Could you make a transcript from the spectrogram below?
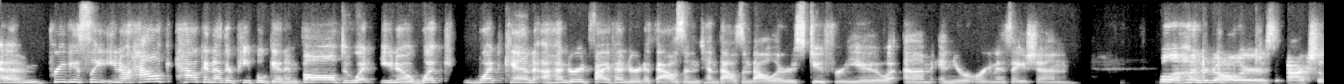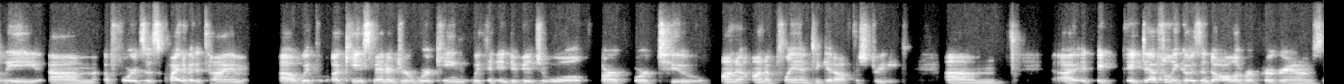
um, previously, you know, how how can other people get involved? What you know, what what can a hundred, five hundred, a thousand, ten thousand dollars do for you um, in your organization? Well, a hundred dollars actually um, affords us quite a bit of time uh, with a case manager working with an individual or, or two on a, on a plan to get off the street. Um, uh, it, it, it, definitely goes into all of our programs.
